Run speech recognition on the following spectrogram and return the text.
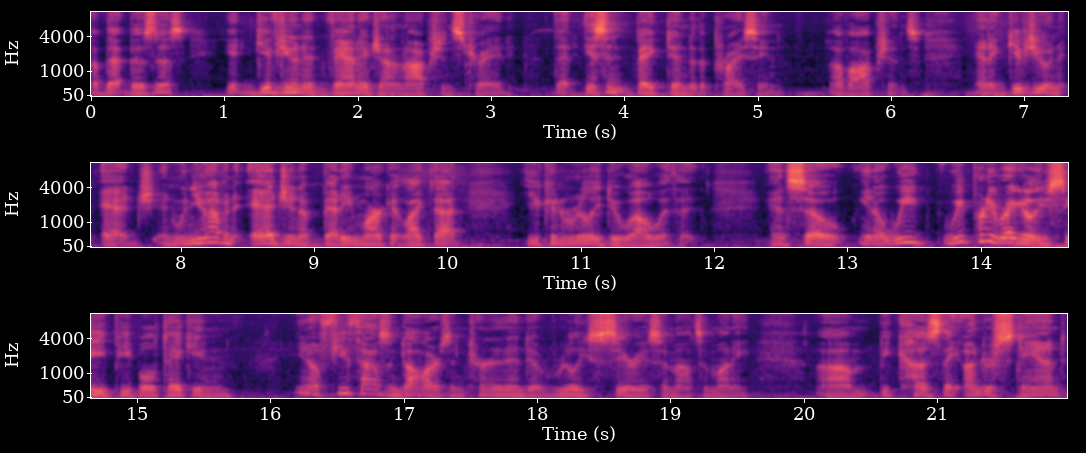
of that business, it gives you an advantage on an options trade that isn't baked into the pricing of options. And it gives you an edge. And when you have an edge in a betting market like that, you can really do well with it. And so, you know, we, we pretty regularly see people taking, you know, a few thousand dollars and turn it into really serious amounts of money um, because they understand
